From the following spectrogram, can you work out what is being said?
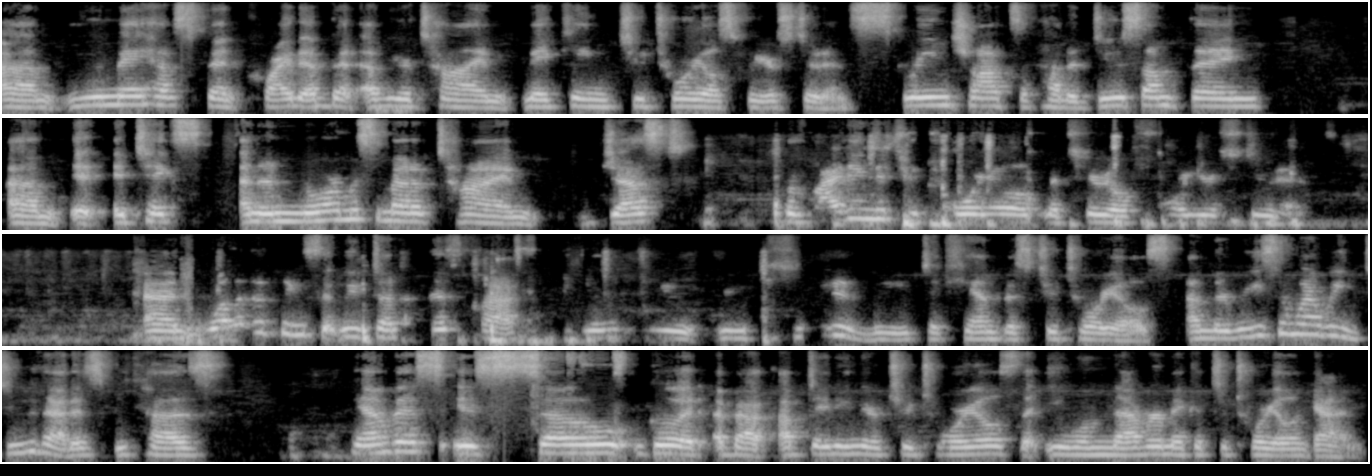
um, you may have spent quite a bit of your time making tutorials for your students, screenshots of how to do something. Um, it, it takes an enormous amount of time just providing the tutorial material for your students. And one of the things that we've done in this class is you repeatedly to Canvas tutorials. And the reason why we do that is because Canvas is so good about updating their tutorials that you will never make a tutorial again.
